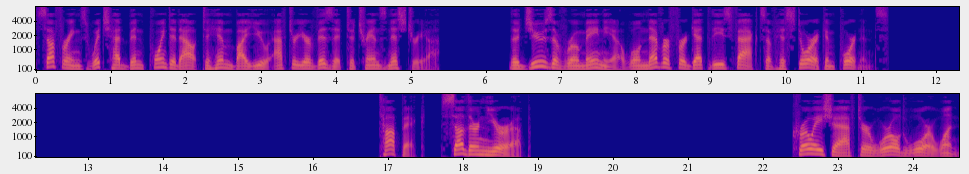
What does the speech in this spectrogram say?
sufferings which had been pointed out to him by you after your visit to Transnistria. The Jews of Romania will never forget these facts of historic importance. Topic: Southern Europe. Croatia After World War I,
